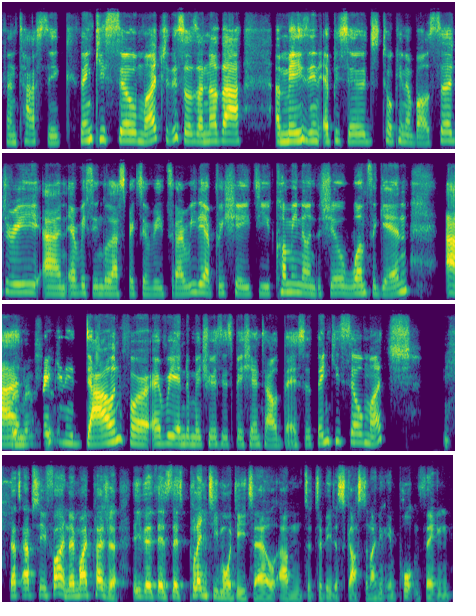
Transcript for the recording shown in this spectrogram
Fantastic. Thank you so much. This was another amazing episode talking about surgery and every single aspect of it. So I really appreciate you coming on the show once again and breaking it down for every endometriosis patient out there. So thank you so much. That's absolutely fine. No, my pleasure. There's there's plenty more detail um, to, to be discussed, and I think the important thing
